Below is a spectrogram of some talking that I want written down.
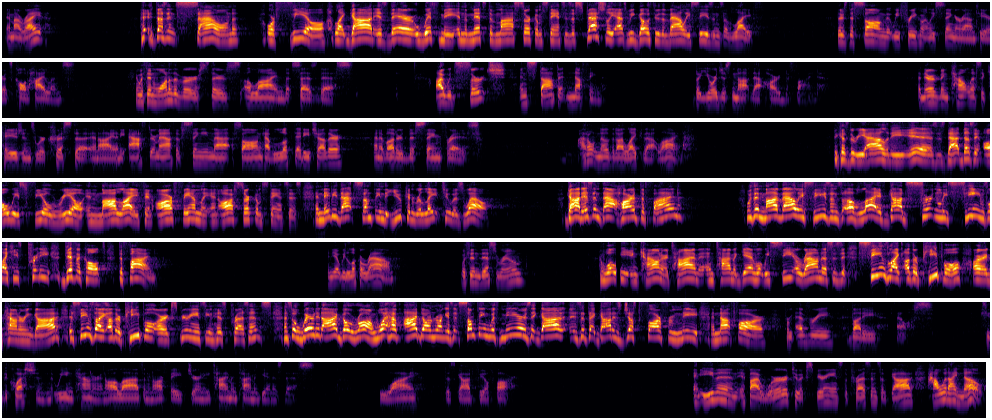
Am I right? It doesn't sound or feel like God is there with me in the midst of my circumstances, especially as we go through the valley seasons of life. There's this song that we frequently sing around here. It's called Highlands. And within one of the verse, there's a line that says this I would search and stop at nothing, but you're just not that hard to find. And there have been countless occasions where Krista and I, in the aftermath of singing that song, have looked at each other and have uttered this same phrase I don't know that I like that line. Because the reality is, is that doesn't always feel real in my life, in our family, in our circumstances. And maybe that's something that you can relate to as well. God isn't that hard to find. Within my valley seasons of life, God certainly seems like He's pretty difficult to find. And yet we look around within this room what we encounter time and time again, what we see around us is it seems like other people are encountering God. It seems like other people are experiencing His presence. And so, where did I go wrong? What have I done wrong? Is it something with me, or is it God? Is it that God is just far from me and not far from everybody else? See, the question that we encounter in our lives and in our faith journey, time and time again, is this: Why does God feel far? And even if I were to experience the presence of God, how would I know?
